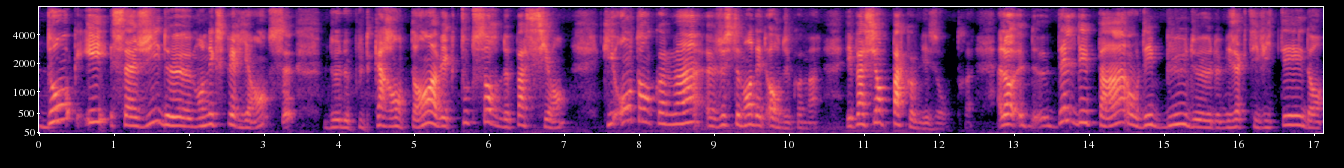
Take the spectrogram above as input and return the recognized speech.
Donc, il s'agit de mon expérience de, plus de 40 ans avec toutes sortes de patients qui ont en commun euh, justement d'être hors du commun. Des patients pas comme les autres. Alors, dès le départ, au début de, mes activités dans,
